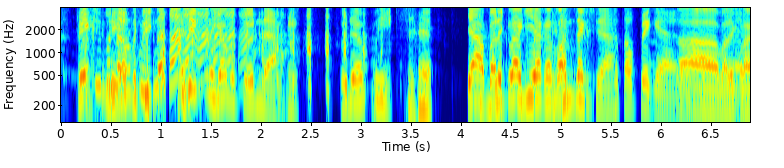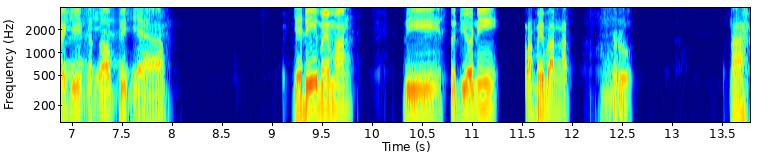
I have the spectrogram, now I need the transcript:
fix Liga. Pecundang. Fix Liga Pecundang. Udah fix. ya, balik lagi ya ke konteks ya. Ke topik ya. Ah, balik Iya, lagi iya, ke iya, topik iya. ya. Jadi memang di studio nih rame banget, Hmm. seru. Nah,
